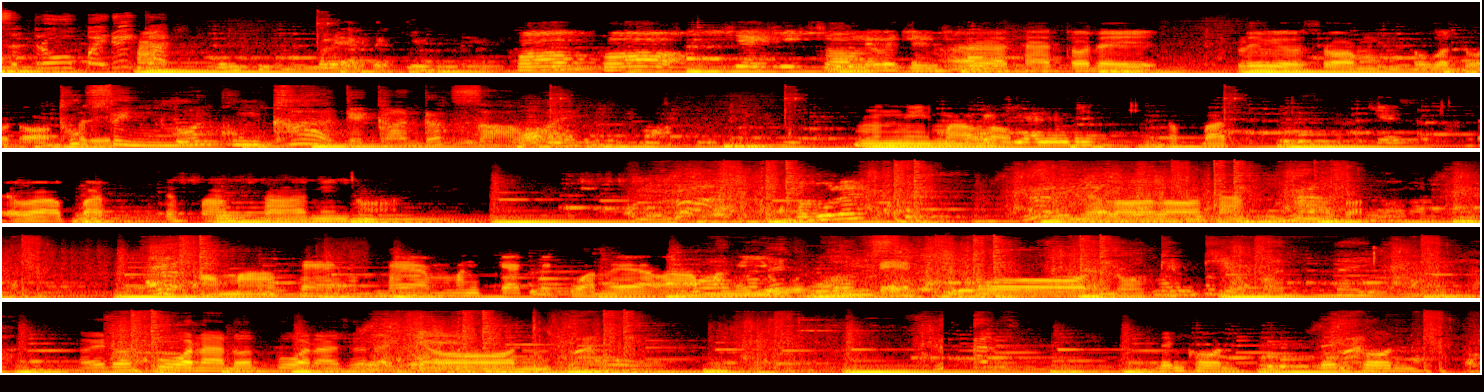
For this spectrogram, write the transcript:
กิลนี้เลยสู้กับศัตรูไปด้วยกันผมแปลสกิลนี้พอพอเคลียร์คลิกซองได้ไว้เจอเออถ้าตัวได้รีวิวสองตัวกระโดดออกทุพกอดีสิ่งล้วนคุ้มค่าแก่การรักษาไว้มันมีมาไปหลอกเคลียร์ดูดิกับบัตรเคลียร์แต่ว่าบัตรจะฟาร์มช้านิดหน่อยเอากูเลยเดี๋ยวรอรอสามสิบห้าก่อนเอามาแพมแพมมันแก๊กไปกวนแล้วอะมันไม่อยู่นี่เสร็จก่อนรอเก็บเกี่ยวมันในภายหลัง เฮ้ยโดนป่วนอะโดนป่วนอะช่วยหน่อยจอนเล่นคน เล่นคน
